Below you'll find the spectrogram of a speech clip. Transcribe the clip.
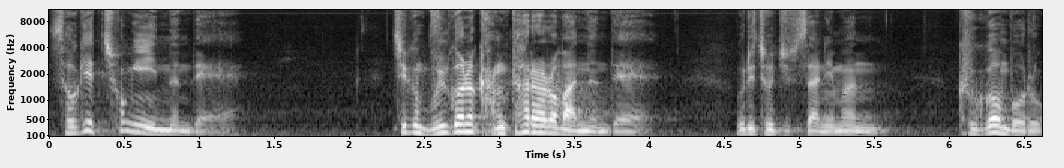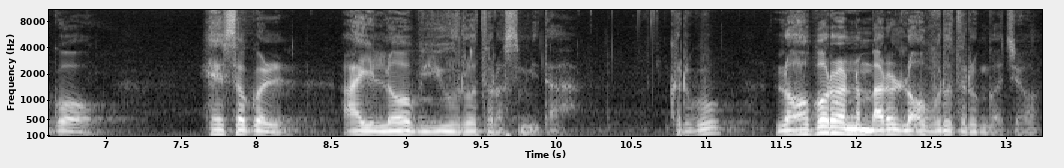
속에 총이 있는데 지금 물건을 강탈하러 왔는데 우리 조 집사님은 그거 모르고 해석을 I love you로 들었습니다. 그리고 robber라는 말을 love로 들은 거죠.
